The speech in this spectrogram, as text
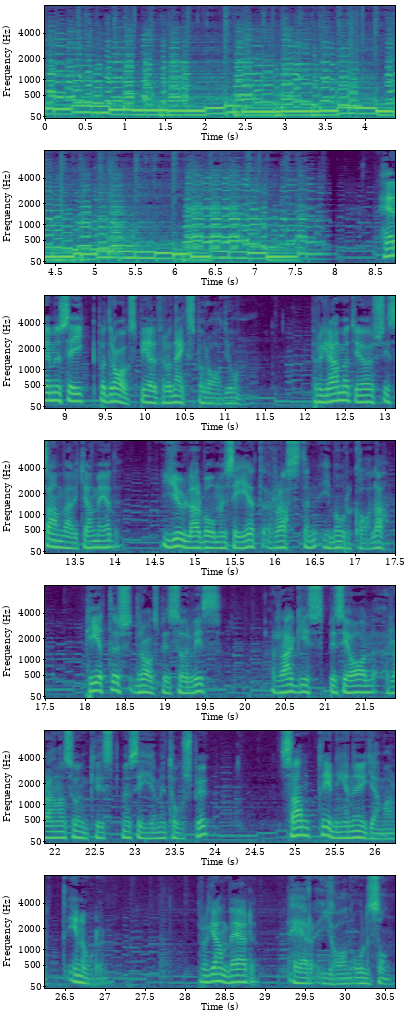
Här är musik på dragspel från Expo-radion. Programmet görs i samverkan med Jularbomuseet Rasten i Morkala, Peters dragspelsservice, Raggis special Ragnar Sundqvist museum i Torsby samt tidningen Nygammalt i Norden. Programvärd är Jan Olsson.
